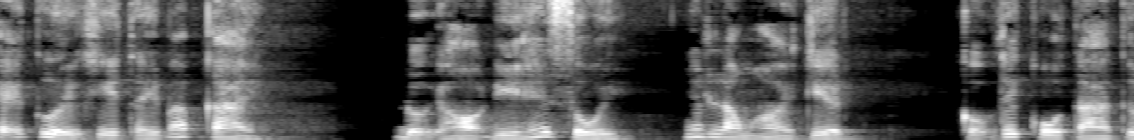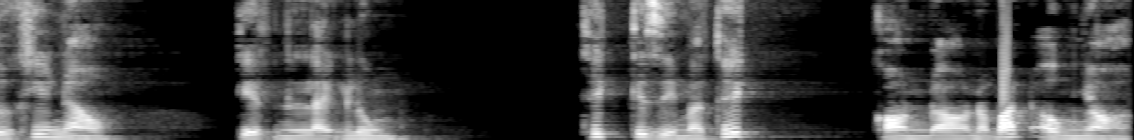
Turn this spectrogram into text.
khẽ cười khi thấy bắp cải. Đợi họ đi hết rồi, Nhất Long hỏi Kiệt, cậu thích cô ta từ khi nào? Kiệt lạnh lùng. Thích cái gì mà thích? Còn đó nó bắt ông nhỏ,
